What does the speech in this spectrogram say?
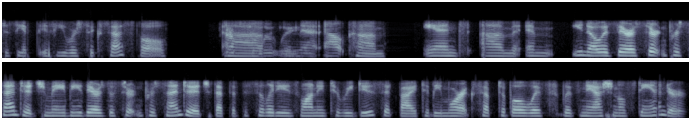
to see if, if you were successful uh, in that outcome? And um, and you know is there a certain percentage maybe there's a certain percentage that the facility is wanting to reduce it by to be more acceptable with with national standards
